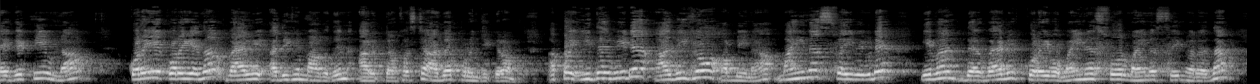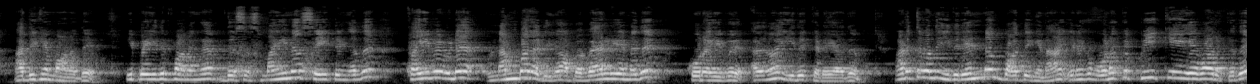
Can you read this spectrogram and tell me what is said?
நெகட்டிவ்னா குறைய குறைய தான் வேல்யூ அதிகமாகுதுன்னு அர்த்தம். ஃபர்ஸ்ட் அதை புரிஞ்சுக்கிறோம். அப்ப இதை விட அதிகம் அப்படின்னா மைனஸ் ஃபைவ் விட எவன் த வேல்யூ குறைவோ மைனஸ் ஃபோர் மைனஸ் த்ரீங்கிறது தான் அதிகமானது. இப்ப இது பாருங்க திஸ் இஸ் மைனஸ் எயிட்டுங்கிறது ஃபைவை விட நம்பர் அதிகம். அப்ப வேல்யூ என்னது? குறைவு. அதனால இது கிடையாது. அடுத்து வந்து இது ரெண்டும் பாத்தீங்கன்னா எனக்கு உனக்கு பிகேஏவா இருக்குது.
